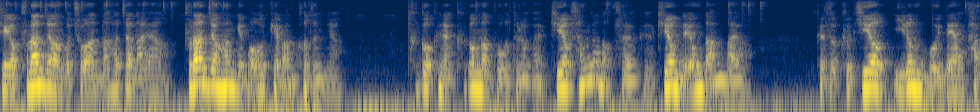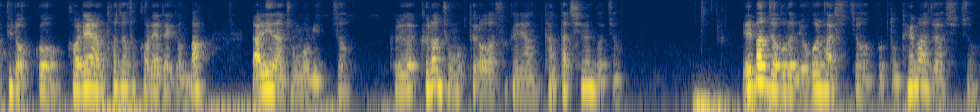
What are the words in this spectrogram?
제가 불안정한 거 좋아한다 하잖아요. 불안정한 게 먹을 게 많거든요. 그거 그냥 그것만 보고 들어가요. 기업 상관없어요. 그냥 기업 내용도 안 봐요. 그래서 그 기업 이름 뭐 내용 다 필요 없고 거래량 터져서 거래대금 막 난리 난 종목 있죠. 그, 그런 종목 들어가서 그냥 단타 치는 거죠. 일반적으로는 요걸 하시죠. 보통 테마주 하시죠.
